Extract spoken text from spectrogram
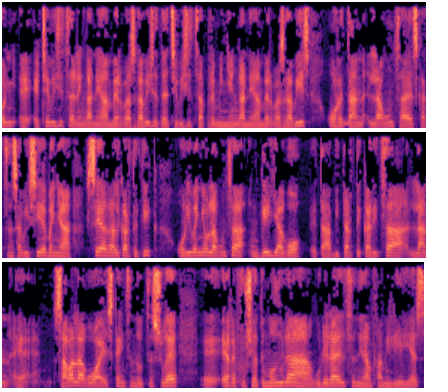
Oin, e, etxe bizitzaren ganean berbaz gabiz, eta etxe bizitza preminen ganean berbaz gabiz, horretan laguntza eskatzen zabizie, baina zehar alkartetik hori baino laguntza gehiago eta bitartekaritza lan e, zabalagoa eskaintzen dutzezue, e, errefusiatu modura gurera heltzen diran familiei, ez?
